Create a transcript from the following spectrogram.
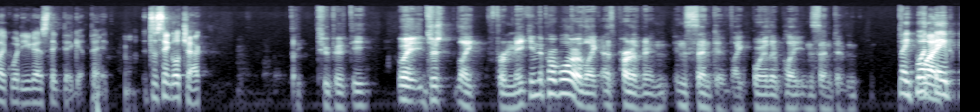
Like, what do you guys think they get paid? It's a single check. Like 250. Wait, just like for making the Pro Bowl, or like as part of an incentive, like boilerplate incentive? like what Like- they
